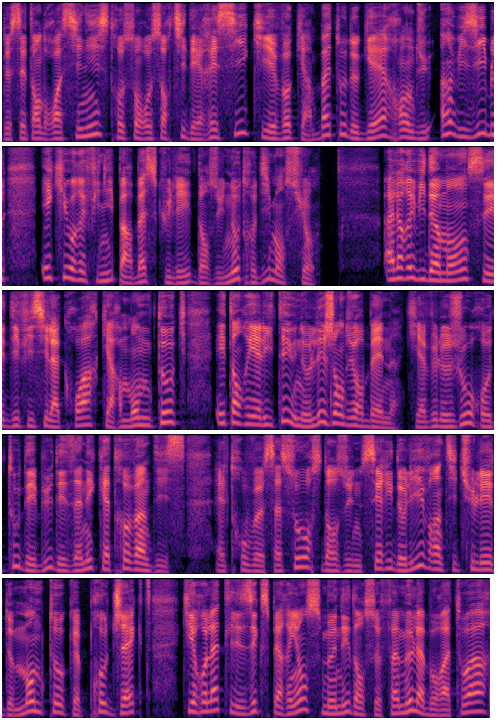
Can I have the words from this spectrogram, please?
De cet endroit sinistre sont ressortis des récits qui évoquent un bateau de guerre rendu invisible et qui aurait fini par basculer dans une autre dimension. Alors évidemment, c'est difficile à croire car Montauk est en réalité une légende urbaine qui a vu le jour au tout début des années 90. Elle trouve sa source dans une série de livres intitulée The Montauk Project qui relate les expériences menées dans ce fameux laboratoire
